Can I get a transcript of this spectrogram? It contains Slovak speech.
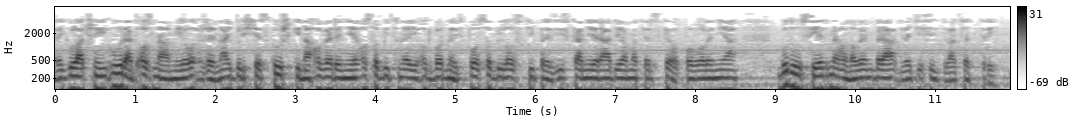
Regulačný úrad oznámil, že najbližšie skúšky na overenie osobitnej odbornej spôsobilosti pre získanie radioamatérskeho povolenia budú 7. novembra 2023.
